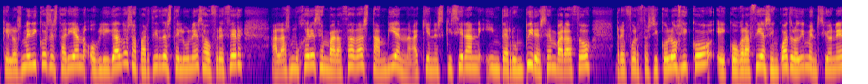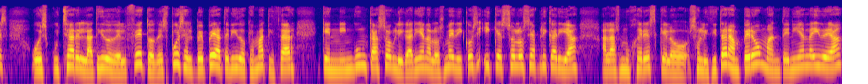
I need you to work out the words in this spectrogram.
que los médicos estarían obligados a partir de este lunes a ofrecer a las mujeres embarazadas, también a quienes quisieran interrumpir ese embarazo, refuerzo psicológico, ecografías en cuatro dimensiones o escuchar el latido del feto. Después el PP ha tenido que matizar que en ningún caso obligarían a los médicos y que solo se aplicaría a las mujeres que lo solicitaran, pero mantenían la idea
